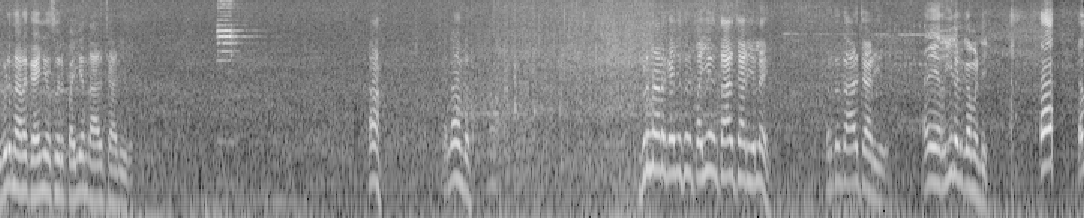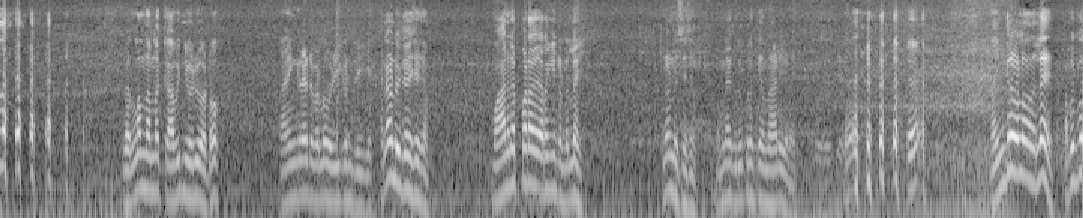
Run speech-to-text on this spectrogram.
ഇവിടുന്നാണ് കഴിഞ്ഞ ദിവസം ഒരു പയ്യൻ താഴെ ചാടിയത്. ആ എന്നാ ഇവിടെ ഇവിടുന്നാണ് കഴിഞ്ഞ ദിവസം ഒരു പയ്യൻ താഴെ ചാടിയല്ലേ? ഒരുത്തൻ താഴെ ചാടിയത്. അതെ റീൽ എടുക്കാൻ വേണ്ടി. അല്ല വെള്ളം തന്നെ കവിഞ്ഞൊഴു കേട്ടോ. ഭയങ്കരമായിട്ട് വെള്ളം ഒഴുകിക്കൊണ്ടിരിക്കുക. എന്നാ ഉണ്ട് വിശേഷം? വാനരപ്പട ഇറങ്ങിയിട്ടുണ്ടല്ലേ? എന്നാണ് വിശേഷം? നമ്മളെ ഗ്രൂപ്പിലൊക്കെ നാടിയണേ ഭയങ്കര വെള്ളമാണല്ലേ? അപ്പോൾ ഇപ്പൊ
